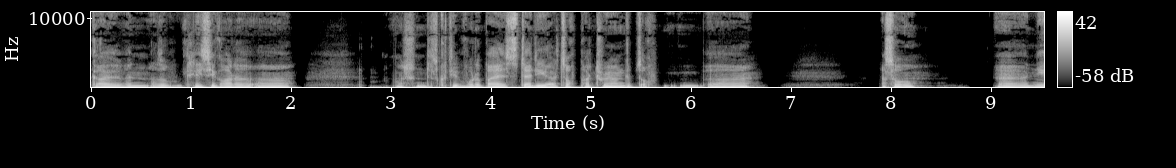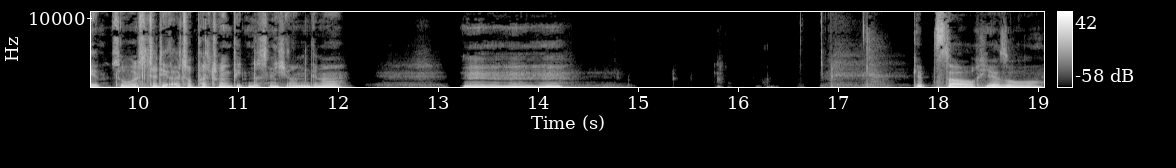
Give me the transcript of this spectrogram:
geil, wenn, also ich lese hier gerade, äh, was schon diskutiert wurde bei Steady als auch Patreon gibt's auch, äh, ach so, äh, nee, sowohl Steady als auch Patreon bieten das nicht an, genau. Mhm. Gibt's da auch hier so,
